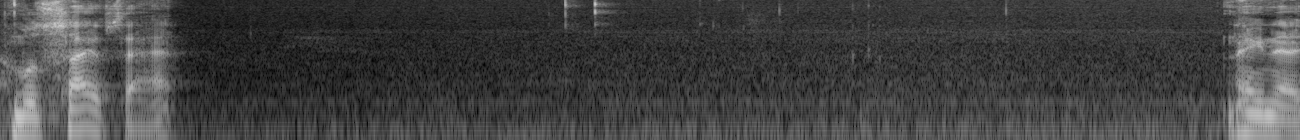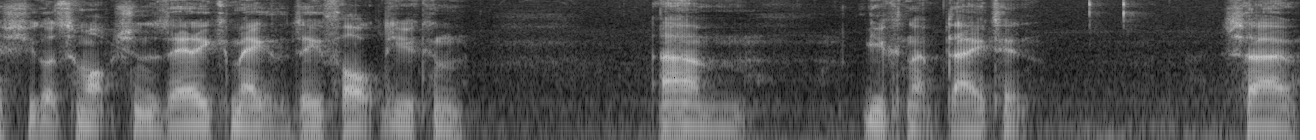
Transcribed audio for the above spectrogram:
And we'll save that. Notice you've got some options there. You can make it the default. You can um, you can update it. So,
